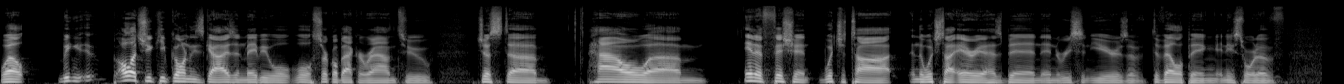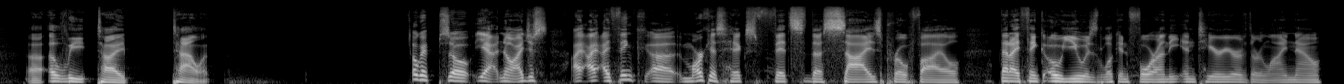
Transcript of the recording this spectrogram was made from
well, we can, I'll let you keep going to these guys, and maybe we'll we'll circle back around to just um, how um, inefficient Wichita in the Wichita area has been in recent years of developing any sort of uh, elite type talent. Okay, so yeah, no, I just I I think uh, Marcus Hicks fits the size profile that I think OU is looking for on the interior of their line now.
